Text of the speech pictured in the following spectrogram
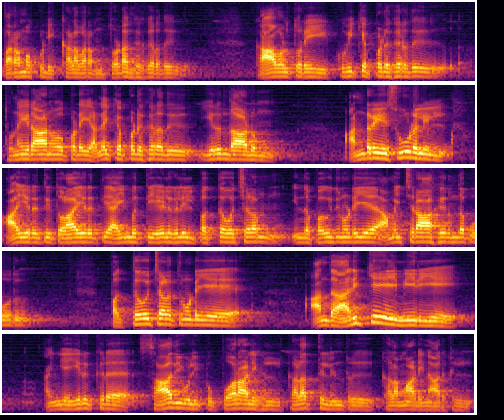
பரமக்குடி கலவரம் தொடங்குகிறது. காவல்துறை குவிக்கப்படுகிறது. துணை இராணுவப்படை அழைக்கப்படுகிறது. இருந்தாலும் அன்றைய சூழலில் ஆயிரத்தி தொள்ளாயிரத்தி ஐம்பத்தி ஏழுகளில் பக்தவச்சலம் இந்த பகுதியினுடைய அமைச்சராக இருந்தபோது பக்தவச்சலத்தினுடைய அந்த அறிக்கையை மீறியே அங்கே இருக்கிற சாதி ஒழிப்பு போராளிகள் களத்தில் நின்று களமாடினார்கள்.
